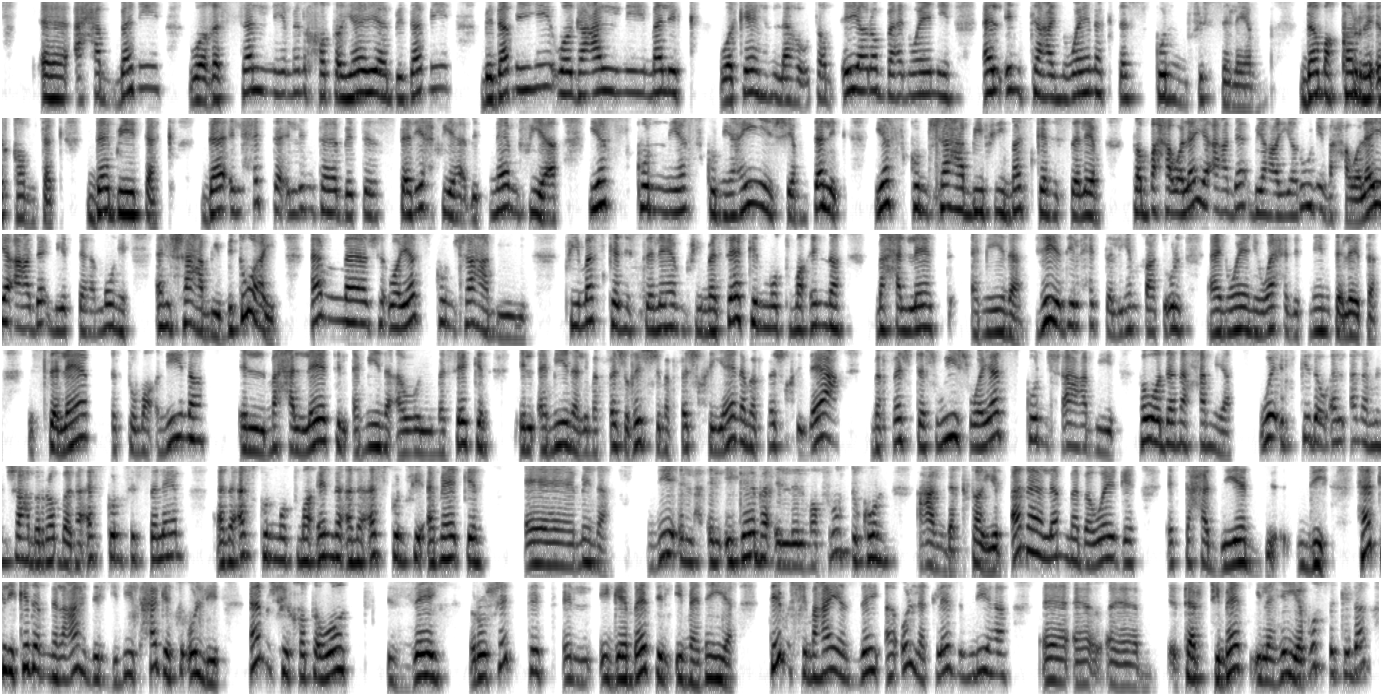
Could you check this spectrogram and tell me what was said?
آه، أحبني وغسلني من خطاياي بدمي بدمه وجعلني ملك وكاهن له. طب إيه يا رب عنواني؟ قال أنت عنوانك تسكن في السلام. ده مقر إقامتك ده بيتك ده الحتة اللي أنت بتستريح فيها بتنام فيها. يسكن يسكن يعيش يمتلك يسكن شعبي في مسكن السلام. طب ما حواليا أعداء بيعيروني ما حواليا أعداء بيتهموني. قال شعبي بتوعي. أما ويسكن شعبي في مسكن السلام في مساكن مطمئنة محلات أمينة. هي دي الحتة اللي ينفع تقول عنواني واحد اتنين تلاتة. السلام الطمأنينة المحلات الأمينة أو المساكن الأمينة اللي ما فيهاش غش ما فيهاش خيانة ما فيهاش خداع ما فيهاش تشويش ويسكن شعبي. هو ده أنا حامية. وقف كده وقال أنا من شعب الرب أنا أسكن في السلام أنا أسكن مطمئنة أنا أسكن في أماكن آمنة. دي الإجابة اللي المفروض تكون عندك. طيب أنا لما بواجه التحديات دي هات لي كده من العهد الجديد حاجة تقول لي أمشي خطوات إزاي؟ روشتة الإجابات الإيمانية تمشي معايا إزاي؟ أقول لك لازم ليها آآ آآ ترتيبات إلهية. بص كده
